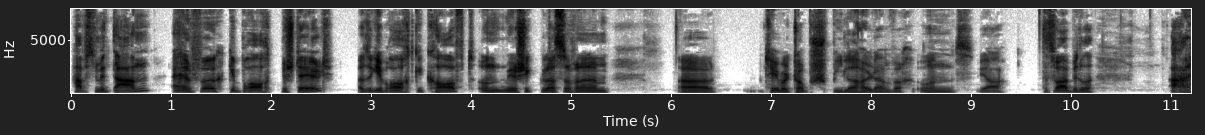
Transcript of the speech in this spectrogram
Hab's mir dann einfach gebraucht bestellt, also gebraucht gekauft und mir schicken lassen von einem äh, Tabletop-Spieler halt einfach. Und ja, das war ein bisschen. Ah,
